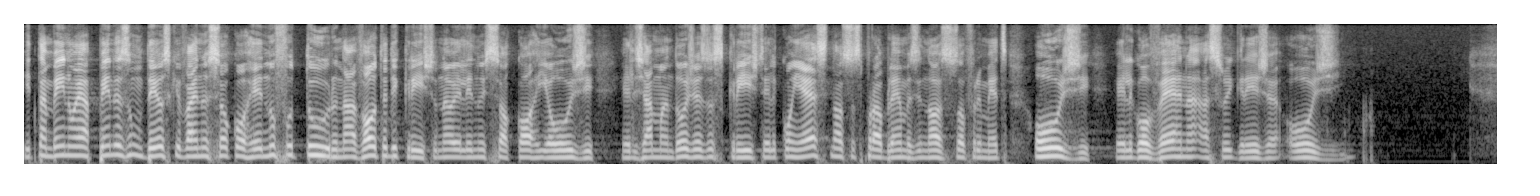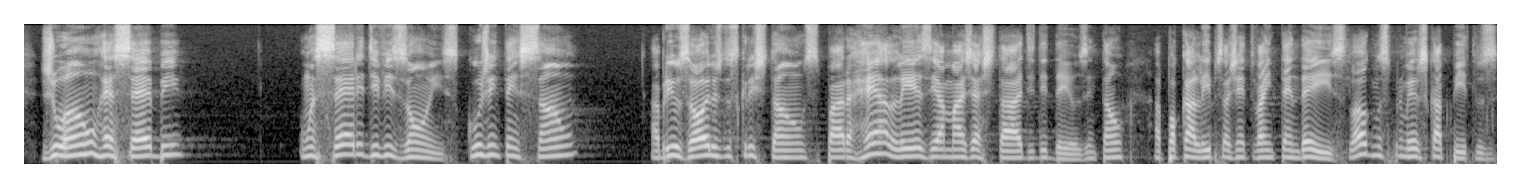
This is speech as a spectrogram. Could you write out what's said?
E também não é apenas um Deus que vai nos socorrer no futuro, na volta de Cristo. Não, Ele nos socorre hoje. Ele já mandou Jesus Cristo. Ele conhece nossos problemas e nossos sofrimentos hoje. Ele governa a sua igreja hoje. João recebe uma série de visões cuja intenção abrir os olhos dos cristãos para a realeza e a majestade de Deus. Então, Apocalipse, a gente vai entender isso. Logo nos primeiros capítulos,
